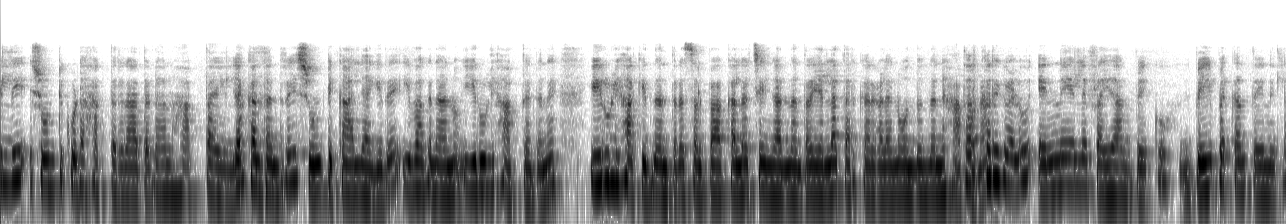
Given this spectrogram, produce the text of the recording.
ಇಲ್ಲಿ ಶುಂಠಿ ಕೂಡ ಹಾಕ್ತಾರೆ ಆದರೆ ನಾನು ಹಾಕ್ತಾ ಇಲ್ಲ. ಯಾಕಂತಂದರೆ ಶುಂಠಿ ಖಾಲಿ ಆಗಿದೆ. ಇವಾಗ ನಾನು ಈರುಳ್ಳಿ ಹಾಕ್ತಾ ಇದ್ದೇನೆ. ಈರುಳ್ಳಿ ಹಾಕಿದ ನಂತರ ಸ್ವಲ್ಪ ಕಲರ್ ಚೇಂಜ್ ಆದ ನಂತರ ಎಲ್ಲ ತರಕಾರಿಗಳನ್ನು ಒಂದೊಂದನ್ನೇ ಹಾಕಿ ತರಕಾರಿಗಳು ಎಣ್ಣೆಯಲ್ಲೇ ಫ್ರೈ ಆಗಬೇಕು. ಬೇಯಬೇಕಂತ ಏನಿಲ್ಲ.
